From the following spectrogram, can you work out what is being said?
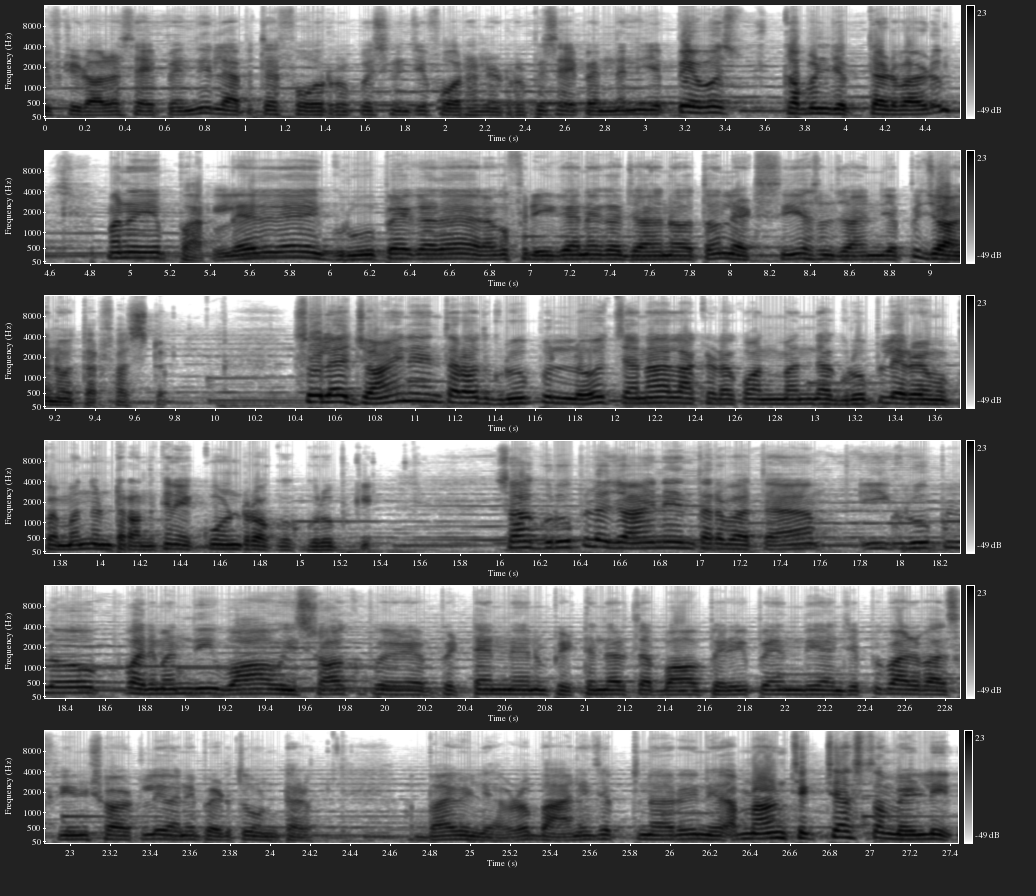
ఫిఫ్టీ డాలర్స్ అయిపోయింది లేకపోతే ఫోర్ రూపీస్ నుంచి ఫోర్ హండ్రెడ్ రూపీస్ అయిపోయిందని చెప్పి ఏవో కబుర్లు చెప్తాడు వాడు. మనం పర్లేదు పర్లేదులే గ్రూపే కదా ఎలాగో ఫ్రీగానే జాయిన్ అవుతాం లెట్స్ సి అసలు జాయిన్ చెప్పి జాయిన్ అవుతారు ఫస్ట్. సో ఇలా జాయిన్ అయిన తర్వాత గ్రూపుల్లో జనాలు అక్కడ కొంతమంది ఆ గ్రూపులో ఇరవై ముప్పై మంది ఉంటారు. అందుకని ఎక్కువ ఉంటారు ఒక గ్రూప్కి. సో ఆ గ్రూప్లో జాయిన్ అయిన తర్వాత ఈ గ్రూప్లో పది మంది వావ్ ఈ స్టాక్ పెట్టాను నేను పెట్టిన తర్వాత బాగా పెరిగిపోయింది అని చెప్పి వాళ్ళు వాళ్ళ స్క్రీన్ షాట్లు ఇవన్నీ పెడుతూ ఉంటారు. అబ్బాయి వీళ్ళు ఎవరో బాగానే చెప్తున్నారు. మనం చెక్ చేస్తాం వెళ్ళి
